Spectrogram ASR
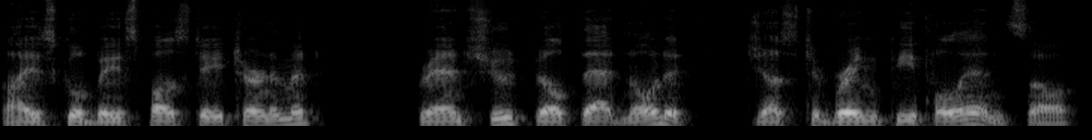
the high school baseball state tournament. Grand Chute built that and owned it just to bring people in. So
